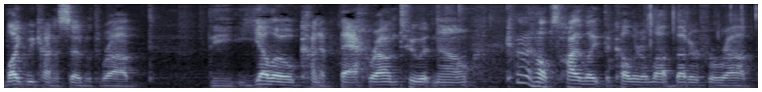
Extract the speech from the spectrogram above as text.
like we kind of said with Rob, the yellow kind of background to it now kind of helps highlight the color a lot better for Rob.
